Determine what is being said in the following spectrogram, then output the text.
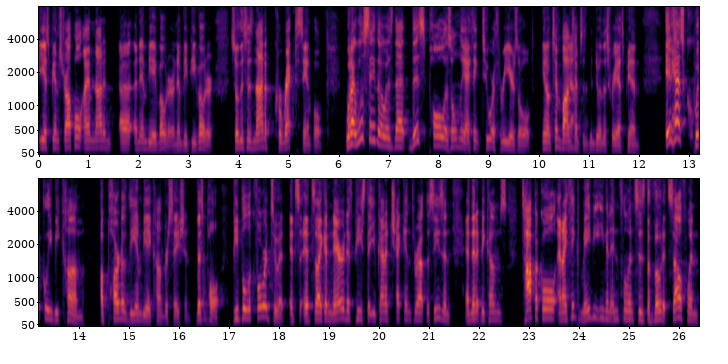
ESPN straw poll. I am not an uh, an NBA voter, an MVP voter. So this is not a correct sample. What I will say though is that this poll is only, I think, two or three years old. You know, Tim Bontemps yeah. has been doing this for ESPN. It has quickly become a part of the NBA conversation. This yeah. poll, people look forward to it. It's it's like a narrative piece that you kind of check in throughout the season, and then it becomes topical, and I think maybe even influences the vote itself. When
